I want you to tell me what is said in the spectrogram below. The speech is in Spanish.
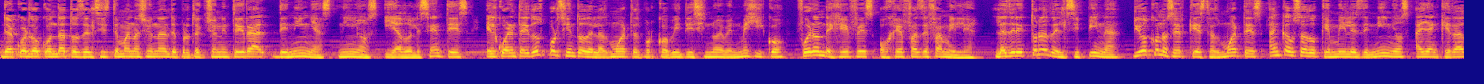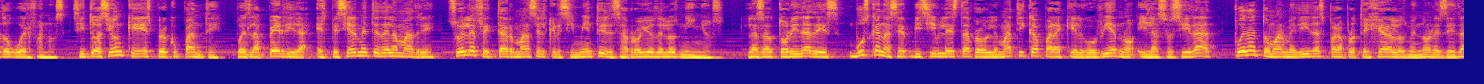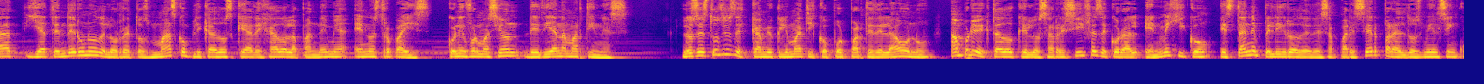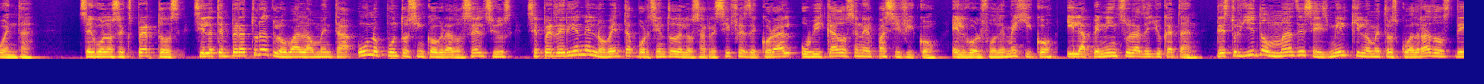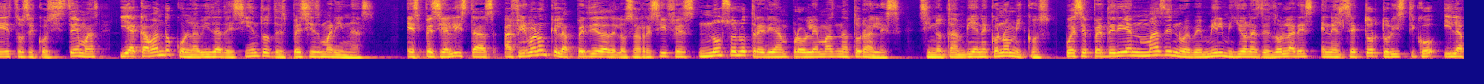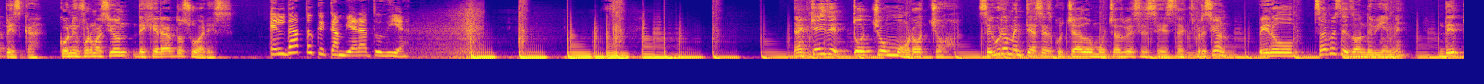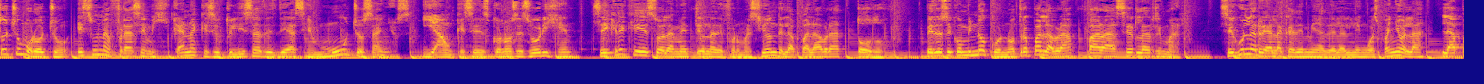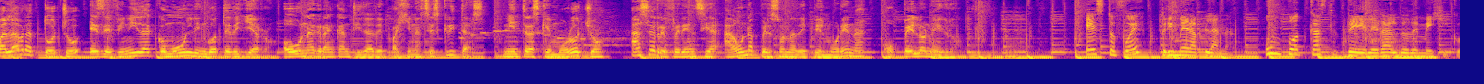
De acuerdo con datos del Sistema Nacional de Protección Integral de Niñas, Niños y Adolescentes, el 42% de las muertes por COVID-19 en México fueron de jefes o jefas de familia. La directora del CIPINA dio a conocer que estas muertes han causado que miles de niños hayan quedado huérfanos, situación que es preocupante, pues la pérdida, especialmente de la madre, suele afectar más el crecimiento y desarrollo de los niños. Las autoridades buscan hacer visible esta problemática para que el gobierno y la sociedad puedan tomar medidas para proteger a los menores de edad y atender uno de los retos más complicados que ha dejado la pandemia en nuestro país. Con información de Diana Martínez. Los estudios del cambio climático por parte de la ONU han proyectado que los arrecifes de coral en México están en peligro de desaparecer para el 2050. Según los expertos, si la temperatura global aumenta 1.5 grados Celsius, se perderían el 90% de los arrecifes de coral ubicados en el Pacífico, el Golfo de México y la península de Yucatán, destruyendo más de 6.000 kilómetros cuadrados de estos ecosistemas y acabando con la vida de cientos de especies marinas. Especialistas afirmaron que la pérdida de los arrecifes no solo traerían problemas naturales, sino también económicos, pues se perderían más de 9 mil millones de dólares en el sector turístico y la pesca. Con información de Gerardo Suárez. El dato que cambiará tu día. Aquí hay de tocho morocho. Seguramente has escuchado muchas veces esta expresión, pero ¿sabes de dónde viene? De tocho morocho es una frase mexicana que se utiliza desde hace muchos años, y aunque se desconoce su origen, se cree que es solamente una deformación de la palabra todo, pero se combinó con otra palabra para hacerla rimar. Según la Real Academia de la Lengua Española, la palabra tocho es definida como un lingote de hierro o una gran cantidad de páginas escritas, mientras que morocho hace referencia a una persona de piel morena o pelo negro. Esto fue Primera Plana, un podcast de El Heraldo de México.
